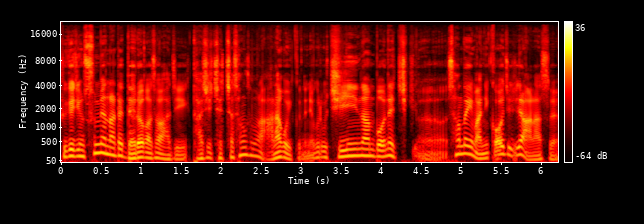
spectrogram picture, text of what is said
그게 지금 수면 아래 내려가서 아직 다시 재차 상승을 안 하고 있거든요. 그리고 지난번에 지- 어, 상당히 많이 꺼지지 않았어요.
